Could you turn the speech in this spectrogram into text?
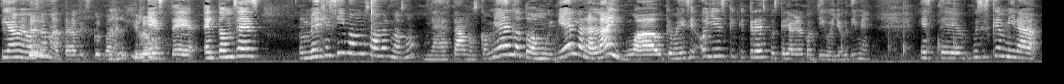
tía, me vas a matar, discúlpame. ¿Y luego? Este, entonces, me dije, sí, vamos a vernos, ¿no? Ya estábamos comiendo, todo muy bien, la, la, la, y wow, que me dice, oye, es que, ¿qué crees? Pues quería hablar contigo. Y yo, dime, este, pues es que mira,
